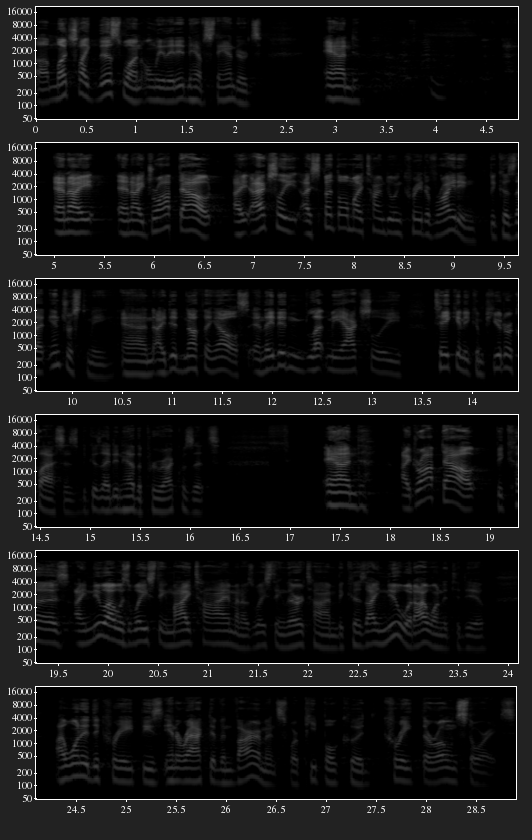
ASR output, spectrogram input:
uh, much like this one, only they didn't have standards. And and I and I dropped out. I actually I spent all my time doing creative writing because that interested me, and I did nothing else. And they didn't let me actually take any computer classes because I didn't have the prerequisites. And I dropped out because I knew I was wasting my time and I was wasting their time because I knew what I wanted to do. I wanted to create these interactive environments where people could create their own stories.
